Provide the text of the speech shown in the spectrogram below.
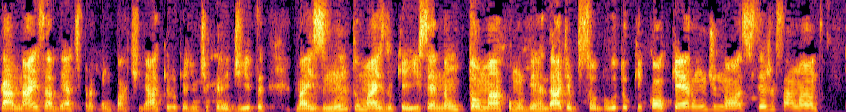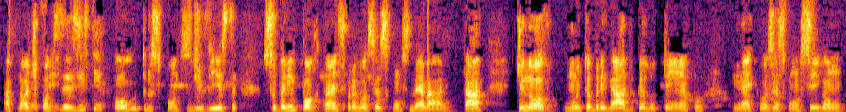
canais abertos para compartilhar aquilo que a gente acredita, mas muito mais do que isso é não tomar como verdade absoluta o que qualquer um de nós esteja falando. Afinal de Perfeito. contas, existem outros pontos de vista super importantes para vocês considerarem, tá? De novo, muito obrigado pelo tempo, né? Que vocês consigam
